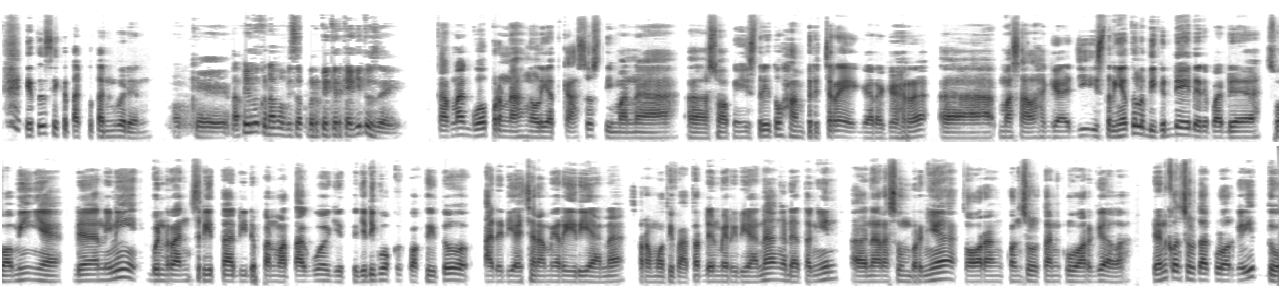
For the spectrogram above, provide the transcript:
Itu sih ketakutan gue dan. Oke, tapi lu kenapa bisa berpikir kayak gitu, Zay? Karena gue pernah ngelihat kasus di mana eh, suami istri tuh hampir cerai gara-gara eh, masalah gaji istrinya tuh lebih gede daripada suaminya. Dan ini beneran cerita di depan mata gue gitu. Jadi gue waktu itu ada di acara Mary Riana seorang motivator dan Mary Riana ngedatengin eh, narasumbernya seorang konsultan keluarga lah dan konsultan keluarga itu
